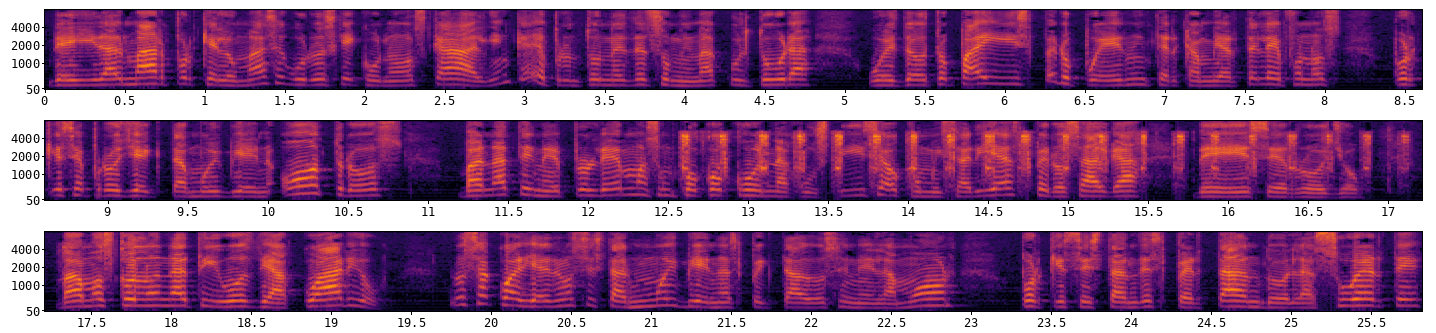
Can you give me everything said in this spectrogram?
de ir al mar, porque lo más seguro es que conozca a alguien que de pronto no es de su misma cultura o es de otro país, pero pueden intercambiar teléfonos porque se proyecta muy bien. Otros van a tener problemas un poco con la justicia o comisarías, pero salga de ese rollo. Vamos con los nativos de Acuario. Los acuarianos están muy bien aspectados en el amor porque se están despertando. La suerte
